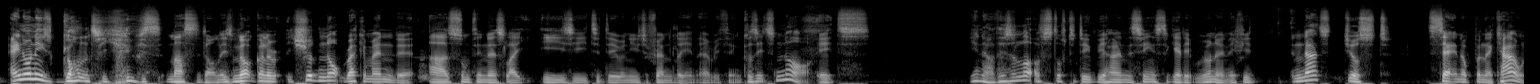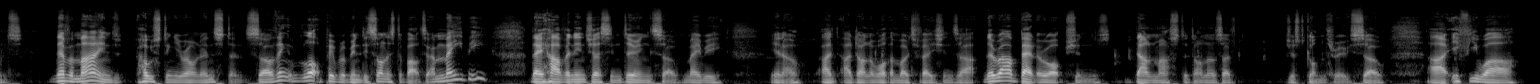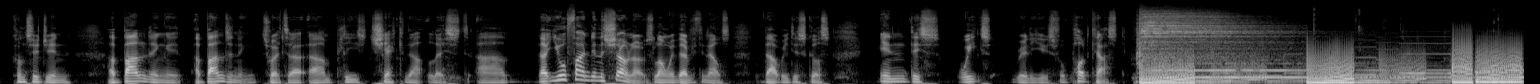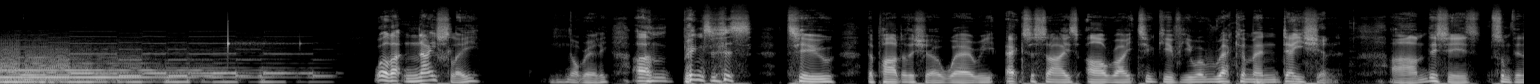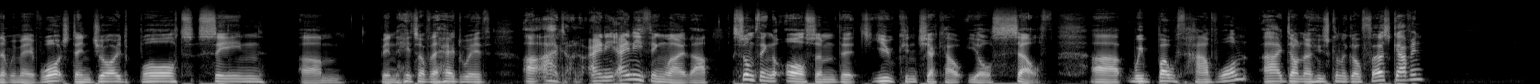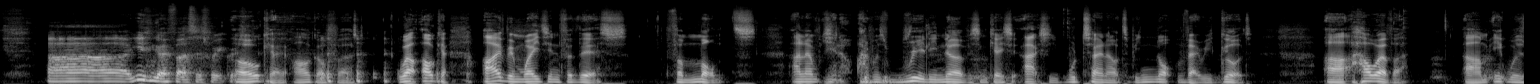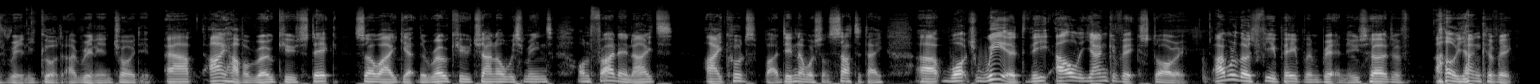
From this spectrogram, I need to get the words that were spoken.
anyone who's gone to use Mastodon is not going to should not recommend it as something that's like easy to do and user friendly and everything because it's not. It's you know, there's a lot of stuff to do behind the scenes to get it running. If you and that's just setting up an account. Never mind hosting your own instance. So I think a lot of people have been dishonest about it, and maybe they have an interest in doing so. Maybe, you know, I, I don't know what the motivations are. There are better options than Mastodon, as I've just gone through. So uh, if you are considering abandoning abandoning Twitter, um, please check that list uh, that you'll find in the show notes, along with everything else that we discuss in this week's really useful podcast. Well, that nicely, not really, um, brings us to the part of the show where we exercise our right to give you a recommendation. Um, this is something that we may have watched, enjoyed, bought, seen, um, been hit over the head with. Uh, I don't know any anything like that. Something awesome that you can check out yourself. Uh, we both have one. I don't know who's going to go first, Gavin. Uh, you can go first this week, Chris. Okay, I'll go first. well, okay, I've been waiting for this for months, and I'm, you know, I was really nervous in case it actually would turn out to be not very good. Uh, however, um, it was really good. I really enjoyed it. Uh, I have a Roku stick, so I get the Roku channel, which means on Friday nights I could, but I didn't. I watched on Saturday. Uh, watch Weird, the Al Yankovic story. I'm one of those few people in Britain who's heard of Al Yankovic,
